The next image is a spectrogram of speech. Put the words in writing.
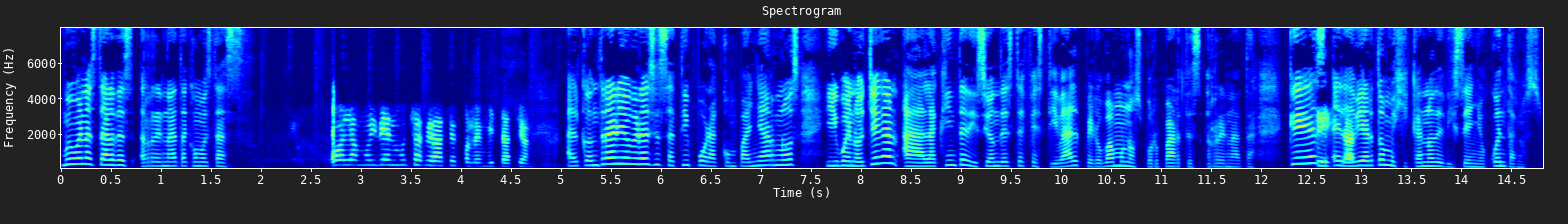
Muy buenas tardes, Renata, ¿cómo estás? Hola, muy bien, muchas gracias por la invitación. Al contrario, gracias a ti por acompañarnos. Y bueno, llegan a la quinta edición de este festival, pero vámonos por partes, Renata. ¿Qué es Sí, el. Abierto Mexicano de Diseño? Cuéntanos.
